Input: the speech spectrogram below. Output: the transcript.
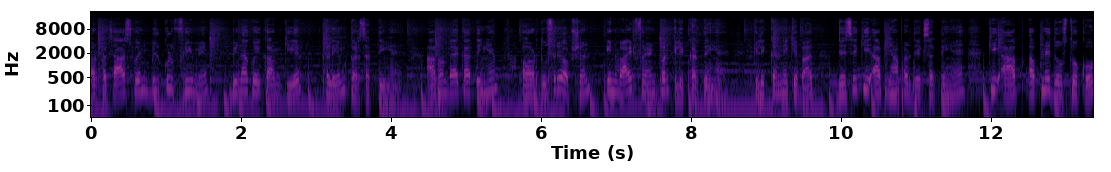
और 50 कोइन बिल्कुल फ्री में बिना कोई काम किए क्लेम कर सकती हैं। आप हम बैक आते हैं और दूसरे ऑप्शन इनवाइट फ्रेंड पर क्लिक करते हैं। क्लिक करने के बाद जैसे कि आप यहाँ पर देख सकते हैं कि आप अपने दोस्तों को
